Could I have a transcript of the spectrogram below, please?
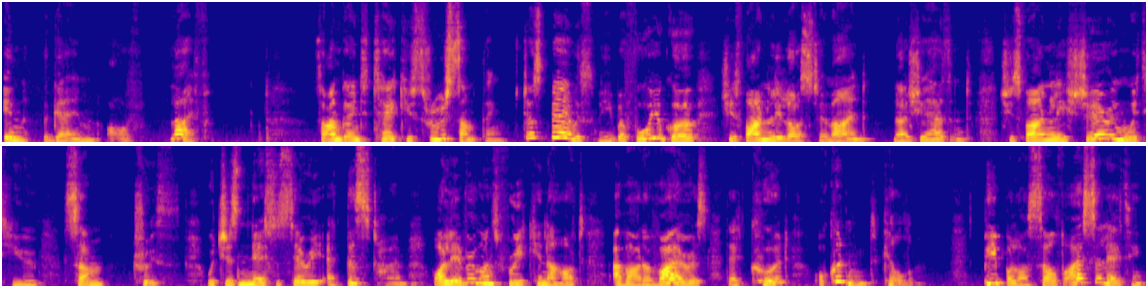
in the game of life. So I'm going to take you through something. Just bear with me. Before you go, she's finally lost her mind. No, she hasn't. She's finally sharing with you some truth, which is necessary at this time, while everyone's freaking out about a virus that could or couldn't kill them. People are self-isolating.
